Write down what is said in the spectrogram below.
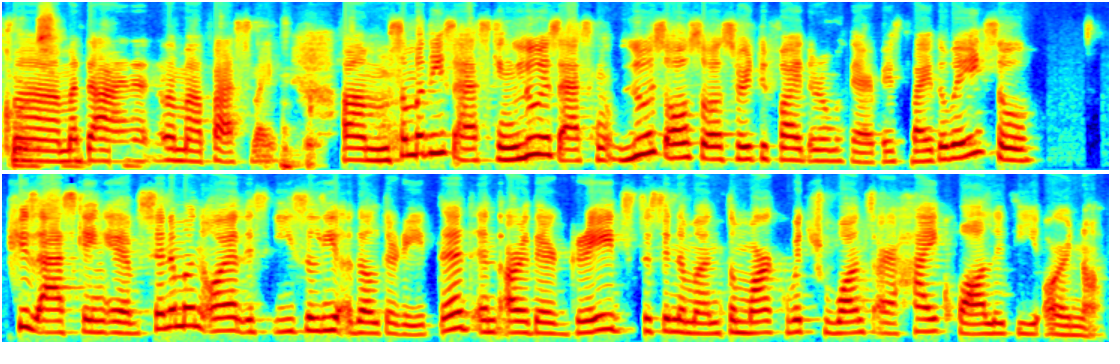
course. Ma- madaan, uh, ma-pass by. Um, somebody's asking, Lou is asking, Lou is also a certified aromatherapist, by the way. So she's asking if cinnamon oil is easily adulterated and are there grades to cinnamon to mark which ones are high quality or not?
